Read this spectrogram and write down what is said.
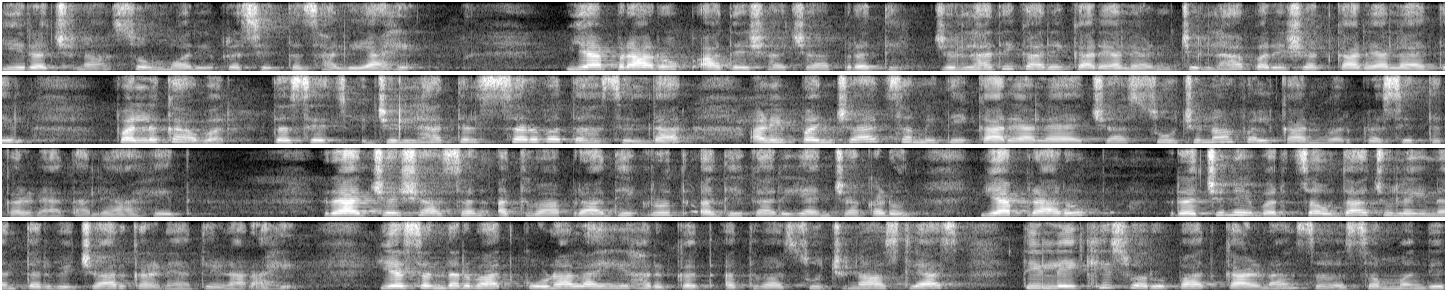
ही रचना सोमवारी प्रसिद्ध झाली आहे. या प्रारूप आदेशाच्या प्रती जिल्हाधिकारी कार्यालय आणि जिल्हा परिषद कार्यालयातील फलकावर तसेच जिल्ह्यातील सर्व तहसीलदार आणि पंचायत समिती कार्यालयाच्या सूचना फलकांवर प्रसिद्ध करण्यात आल्या आहेत. राज्य शासन अथवा प्राधिकृत अधिकारी यांच्याकडून या प्रारूप रचनेवर चौदा जुलैनंतर विचार करण्यात येणार आहे. या संदर्भात कोणालाही हरकत अथवा सूचना असल्यास ती लेखी स्वरूपात कारणांसह संबंधित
